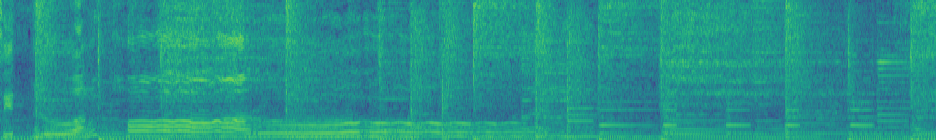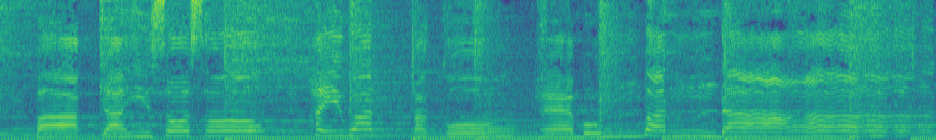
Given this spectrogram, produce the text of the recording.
สิทธิหลวงพ่อรวยฝากใจโซโซ ให้วัดตะโกแผ่บุญบันดาล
